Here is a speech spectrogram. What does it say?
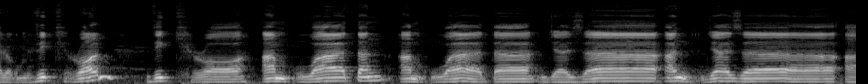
এরকম জিক রন জিক র আম ওয়াতান আম ওয়াতা জাজা আন জাজা আ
